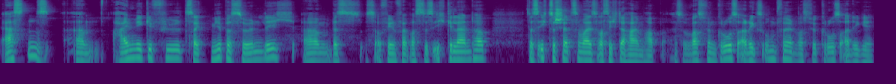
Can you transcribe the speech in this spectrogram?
Erstens, ähm, Heimweggefühl zeigt mir persönlich, ähm, das ist auf jeden Fall was, das ich gelernt habe, dass ich zu schätzen weiß, was ich daheim habe. Also was für ein großartiges Umfeld, was für großartige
